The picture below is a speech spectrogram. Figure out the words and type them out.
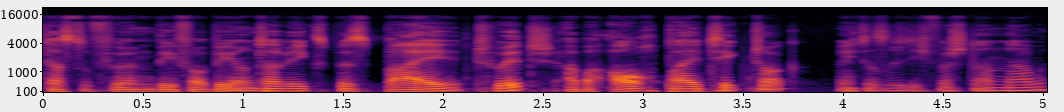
dass du für einen BVB unterwegs bist bei Twitch, aber auch bei TikTok, wenn ich das richtig verstanden habe.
